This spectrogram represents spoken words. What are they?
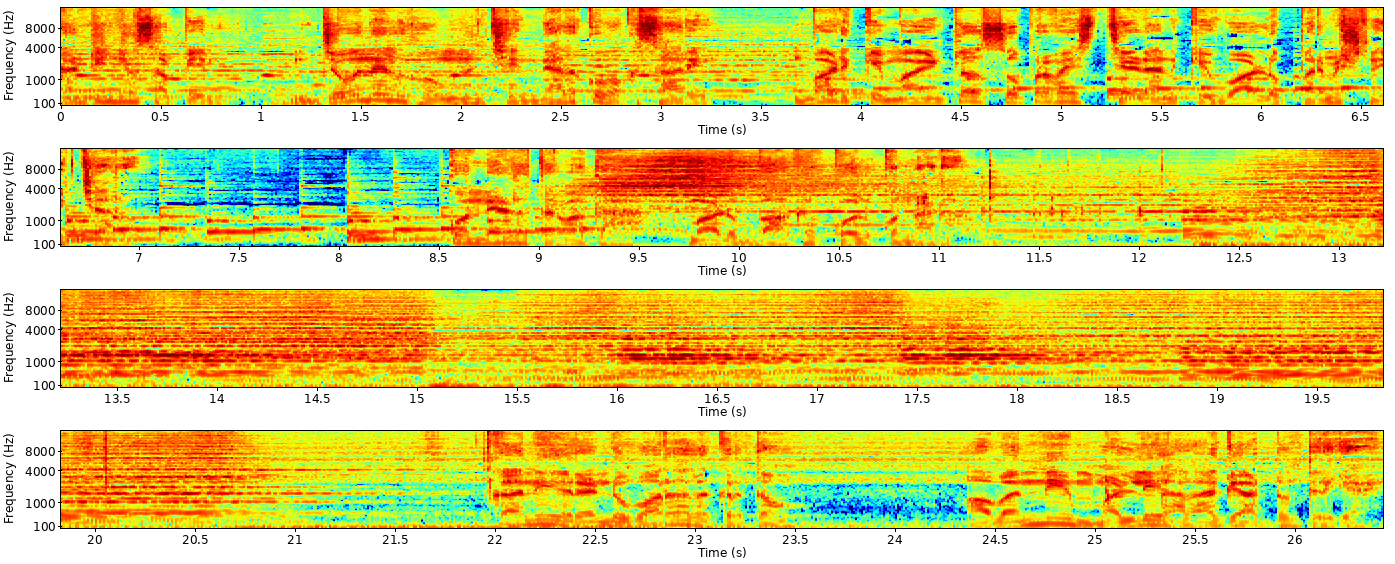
కంటిన్యూస్ అపీల్ జోనల్ హోమ్ నుంచి నెలకు ఒకసారి వాడికి మా ఇంట్లో సూపర్వైజ్ చేయడానికి వాళ్ళు పర్మిషన్ ఇచ్చారు. కొన్నేళ్ళ తర్వాత వాడు బాగా కోలుకున్నాడు. కానీ రెండు వారాల క్రితం అవన్నీ మళ్ళీ అలాగే అడ్డం తిరిగాయి.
